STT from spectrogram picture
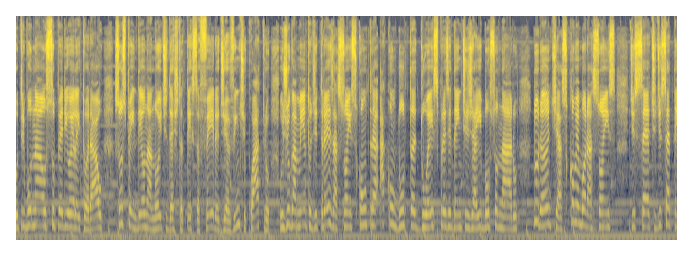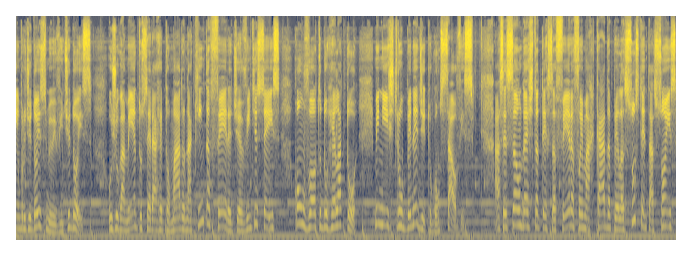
O Tribunal Superior Eleitoral suspendeu na noite desta terça-feira, dia 24, o julgamento de três ações contra a conduta do ex-presidente Jair Bolsonaro durante as comemorações de 7 de setembro de 2022. O julgamento será retomado na quinta-feira, dia 26, com o voto do relator, ministro Benedito Gonçalves. A sessão desta terça-feira foi marcada pelas sustentações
